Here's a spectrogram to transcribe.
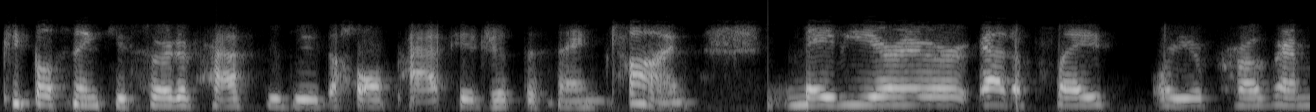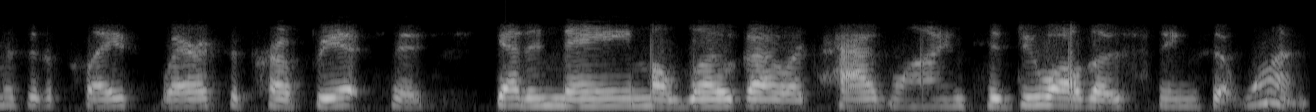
people think you sort of have to do the whole package at the same time. Maybe you're at a place or your program is at a place where it's appropriate to get a name, a logo, a tagline, to do all those things at once.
